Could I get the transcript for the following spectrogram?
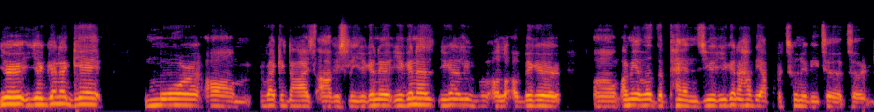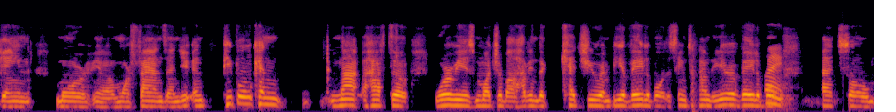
you're you're gonna get more um recognized obviously you're gonna you're gonna you're gonna leave a, a bigger um, I mean, it depends. You, you're going to have the opportunity to to gain more, you know, more fans, and you and people can not have to worry as much about having to catch you and be available at the same time that you're available. Right. And so,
